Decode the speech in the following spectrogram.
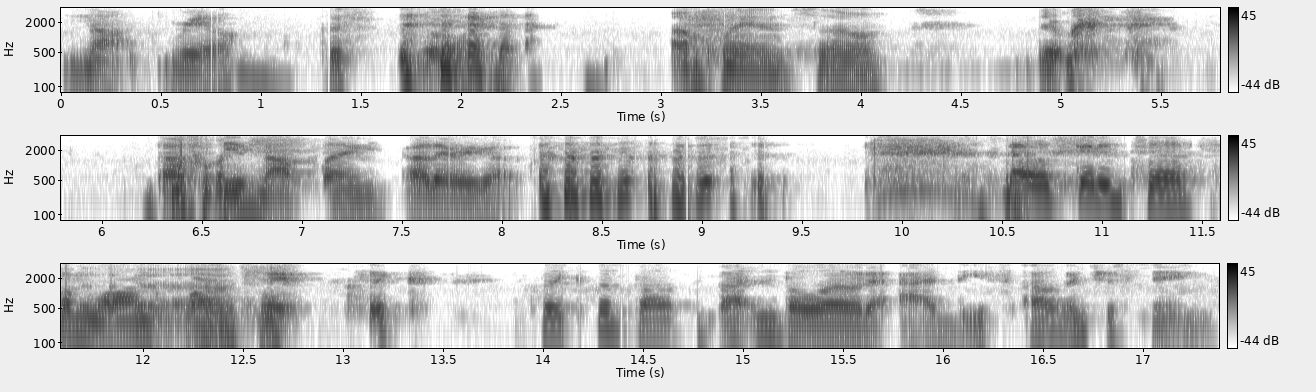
not real. This. Well, I'm playing, so. oh, Steve's not playing. Oh, there we go. now let's get into some long form. Okay. Okay, click, click the bu- button below to add these. Oh, interesting.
